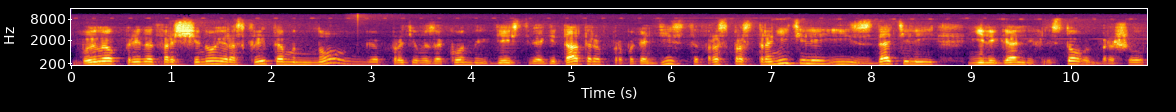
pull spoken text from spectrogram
было предотвращено и раскрыто много противозаконных действий агитаторов, пропагандистов, распространителей и издателей нелегальных листовок, брошюр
